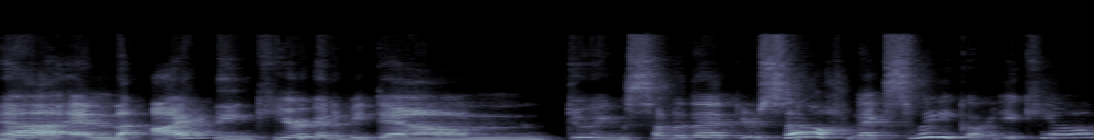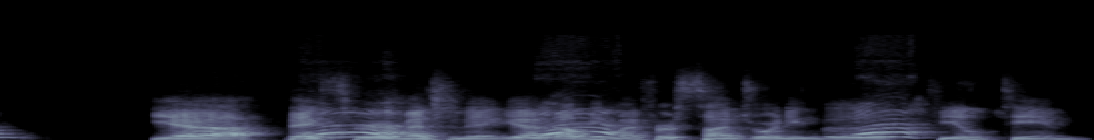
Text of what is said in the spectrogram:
Yeah, and I think you're going to be down doing some of that yourself next week, aren't you, Keon? Yeah, thanks yeah. for mentioning. Yeah, yeah, that'll be my first time joining the yeah. field team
